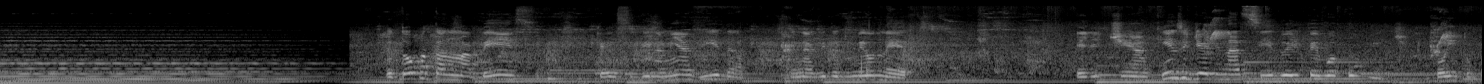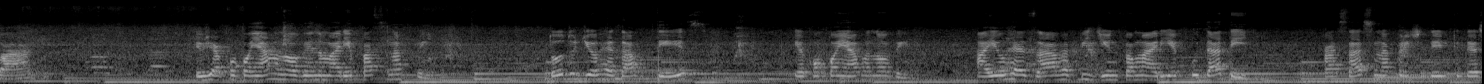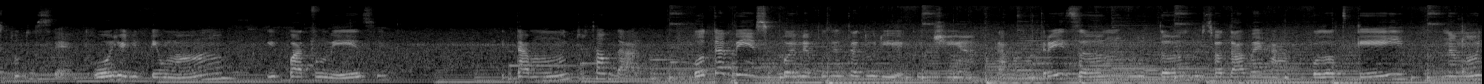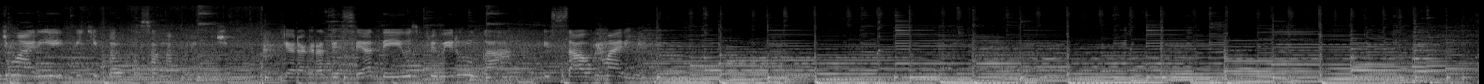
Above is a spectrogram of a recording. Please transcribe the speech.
Eu estou contando uma benção que eu recebi na minha vida e na vida do meu neto. Ele tinha 15 dias de nascido, ele pegou a Covid, foi entubado. Eu já acompanhava a novena Maria Passa na Frente. Todo dia eu rezava o texto e acompanhava a novena. Aí eu rezava pedindo para Maria cuidar dele, passasse na frente dele que desse tudo certo. Hoje ele tem um ano e quatro meses está muito saudável. Outra benção foi minha aposentadoria, que eu tinha, estava com três anos lutando e só dava errado. Coloquei na mão de Maria e pedi para ela passar na frente. Quero agradecer a Deus em primeiro lugar e salve Maria.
